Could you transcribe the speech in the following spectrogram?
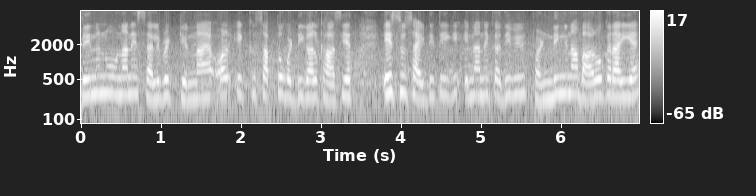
ਦਿਨ ਨੂੰ ਉਹਨਾਂ ਨੇ ਸੈਲੀਬ੍ਰੇਟ ਕਰਨਾ ਹੈ ਔਰ ਇੱਕ ਸਭ ਤੋਂ ਵੱਡੀ ਗੱਲ ਖਾਸੀਅਤ ਇਸ ਸੁਸਾਇਟੀ ਦੀ ਕਿ ਇਹਨਾਂ ਨੇ ਕਦੀ ਵੀ ਫੰਡਿੰਗ ਨਾ ਬਾਹਰੋਂ ਕਰਾਈ ਹੈ।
